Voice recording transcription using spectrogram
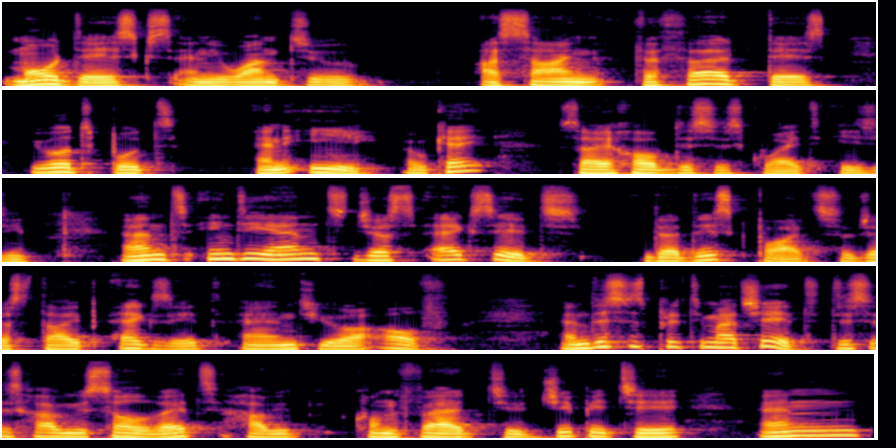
more disks and you want to assign the third disk, you would put an E, okay? So I hope this is quite easy. And in the end, just exit the diskpart. So just type exit and you are off. And this is pretty much it. This is how you solve it, how you convert to GPT and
